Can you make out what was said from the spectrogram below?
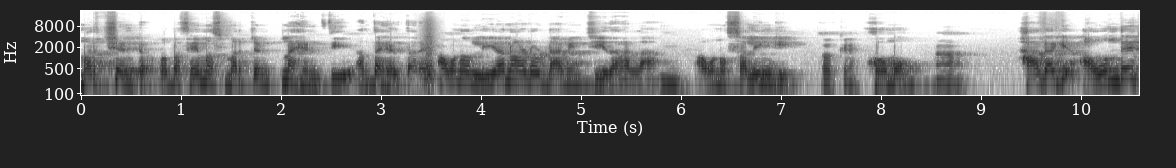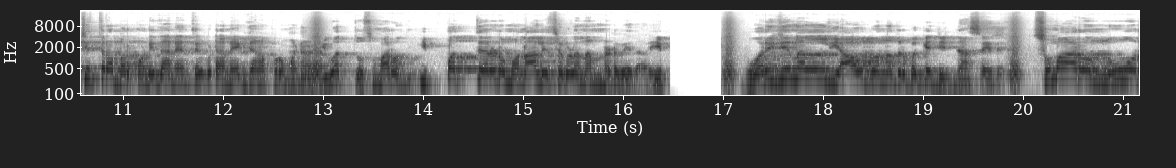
ಮರ್ಚೆಂಟ್ ಒಬ್ಬ ಫೇಮಸ್ ಮರ್ಚೆಂಟ್ನ ಹೆಂಡತಿ ಅಂತ ಹೇಳ್ತಾರೆ. ಅವನು ಲಿಯೋನಾರ್ಡೋ ಡಾವಿಂಚಿ ಇದಾನಲ್ಲ ಅವನು ಸಲಿಂಗಿ ಓಕೆ. ಹೋಮೋ. ಹಾ. ಹಾಗಾಗಿ ಅವಂದೇ ಚಿತ್ರ ಬರ್ಕೊಂಡಿದ್ದಾನೆ ಅಂತ ಹೇಳ್ಬಿಟ್ಟು ಅನೇಕ ಜನ ಪ್ರೂವ್ ಮಾಡಿ ಇವತ್ತು ಸುಮಾರು ಒಂದು ಇಪ್ಪತ್ತೆರಡು ಮೊನಾಲಿಸಗಳು ನಮ್ಮ ನಡುವೆ ಇದಾವೆ. ಒರಿಜಿನಲ್ ಯಾವುದು ಅನ್ನೋದ್ರ ಬಗ್ಗೆ ಜಿಜ್ಞಾಸೆ ಇದೆ. ಸುಮಾರು ನೂರ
